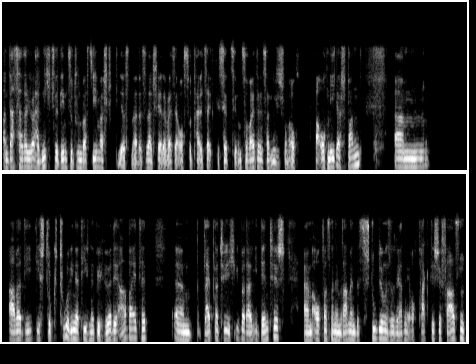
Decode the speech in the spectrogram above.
und das hat halt, halt, nichts mit dem zu tun, was du jemals studierst. Ne? Das ist halt fairerweise auch so Teilzeitgesetze und so weiter. Das ist halt natürlich schon auch, war auch mega spannend. Ähm, aber die, die Struktur, wie natürlich eine Behörde arbeitet, ähm, bleibt natürlich überall identisch. Ähm, auch was man im Rahmen des Studiums, also wir hatten ja auch praktische Phasen,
